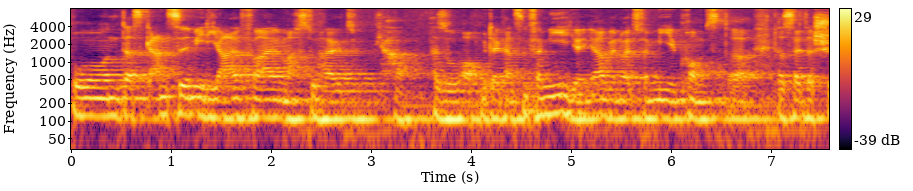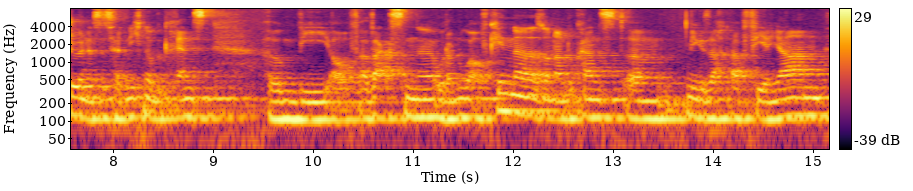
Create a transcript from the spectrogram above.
Und das Ganze im Idealfall machst du halt, ja, also auch mit der ganzen Familie, ja, wenn du als Familie kommst. Äh, das ist halt das Schöne. Es ist halt nicht nur begrenzt irgendwie auf Erwachsene oder nur auf Kinder, sondern du kannst, ähm, wie gesagt, ab vier Jahren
